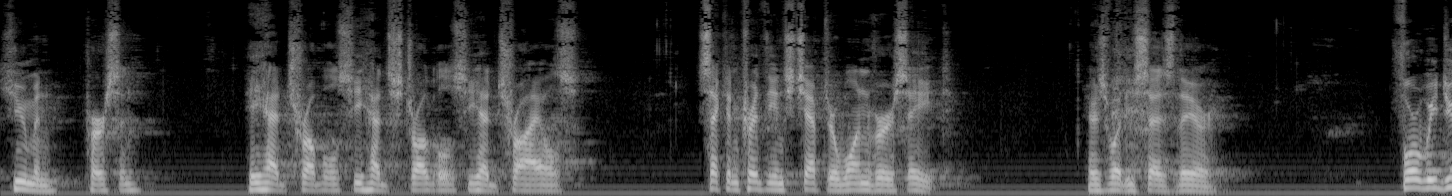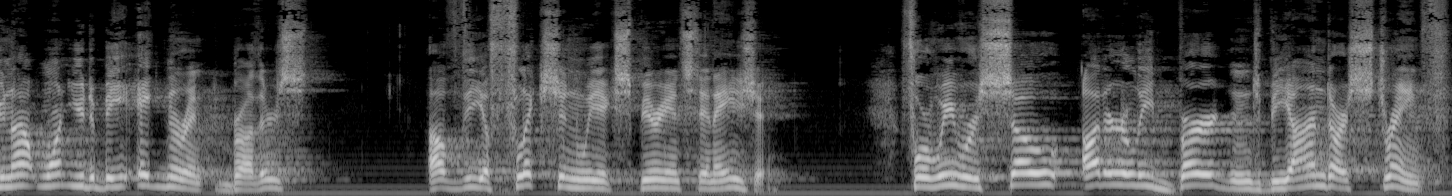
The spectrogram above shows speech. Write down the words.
human person. He had troubles, he had struggles, he had trials. 2 Corinthians chapter 1 verse 8. Here's what he says there. For we do not want you to be ignorant, brothers, of the affliction we experienced in Asia. For we were so utterly burdened beyond our strength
